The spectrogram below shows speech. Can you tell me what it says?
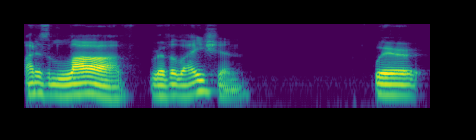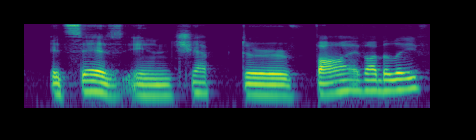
I just love Revelation, where it says in chapter 5, I believe.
